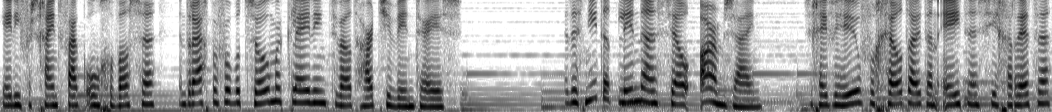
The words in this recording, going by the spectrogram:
Katie verschijnt vaak ongewassen en draagt bijvoorbeeld zomerkleding terwijl het hartje winter is. Het is niet dat Linda en Cel arm zijn. Ze geven heel veel geld uit aan eten en sigaretten,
